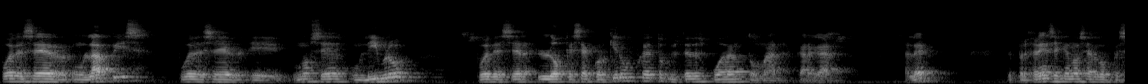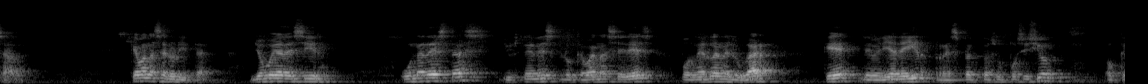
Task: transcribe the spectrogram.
Puede ser un lápiz, puede ser, eh, no sé, un libro, puede ser lo que sea, cualquier objeto que ustedes puedan tomar, cargar. ¿Sale? De preferencia que no sea algo pesado. ¿Qué van a hacer ahorita? Yo voy a decir una de estas y ustedes lo que van a hacer es ponerla en el lugar que debería de ir respecto a su posición. Ok.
